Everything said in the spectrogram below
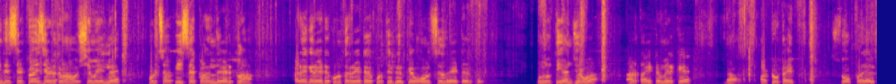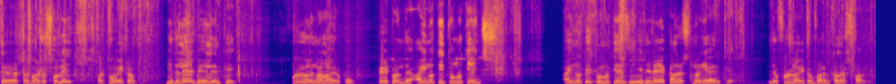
இதை செட் வைஸ் எடுக்கணும் அவசியமே இல்லை. பிடிச்ச பீஸை கலந்து எடுக்கலாம். கடைக்கு ரேட்டை கொடுக்குற ரேட்டே கொடுத்துட்டு இருக்கேன் ஹோல்சேல் ரேட்டை இருக்குது முந்நூற்றி அஞ்சு ரூபா. அடுத்த ஐட்டம் இருக்கு. இந்த பட்டு டைப் சூப்பராக இருக்குது ரெட்டை பாட்டர் சொல்லி பட்டு ஐட்டம் இதுலேயே பேல் இருக்கு. ஃபுல்லு நல்லா இருக்கும். ரேட் வந்து ஐநூற்றி தொண்ணூற்றி அஞ்சு. ஐநூற்றி தொண்ணூற்றி அஞ்சு. இதுலேயே கலர்ஸ் நிறையா இருக்குது இதை ஃபுல் ஐட்டம் பாருங்கள் கலர்ஸ் பாருங்கள்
